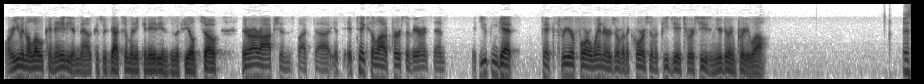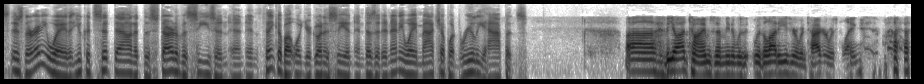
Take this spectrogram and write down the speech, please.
or even the low Canadian now because we've got so many Canadians in the field. So there are options, but uh, it, it takes a lot of perseverance. And if you can get pick three or four winners over the course of a PGA Tour season, you're doing pretty well. Is, is there any way that you could sit down at the start of a season and, and think about what you're going to see, and, and does it in any way match up what really happens? Uh, the odd times. I mean, it was it was a lot easier when Tiger was playing, but,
